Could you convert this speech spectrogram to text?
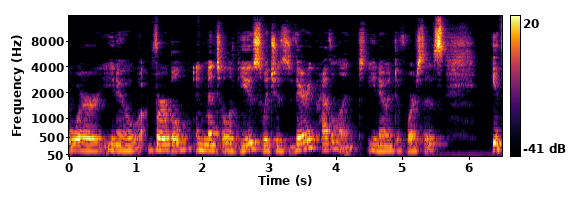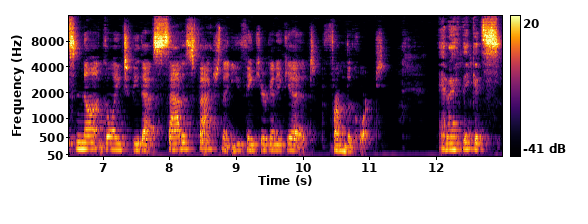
or, you know, verbal and mental abuse, which is very prevalent, you know, in divorces, it's not going to be that satisfaction that you think you're going to get from the court. And I think it's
